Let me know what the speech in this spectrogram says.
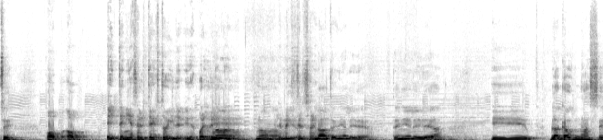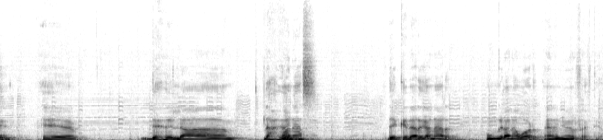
Sí. ¿O, o, eh, tenías el texto y, le- y después le, No, no, no, no. le metiste el sonido? No, tenía la idea. Tenía la idea. Y Blackout nace eh, desde la- las ganas de querer ganar un gran award en el New York Festival.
